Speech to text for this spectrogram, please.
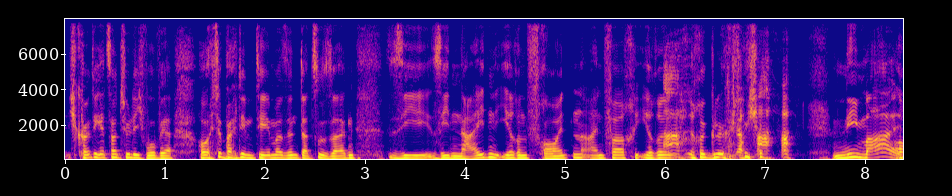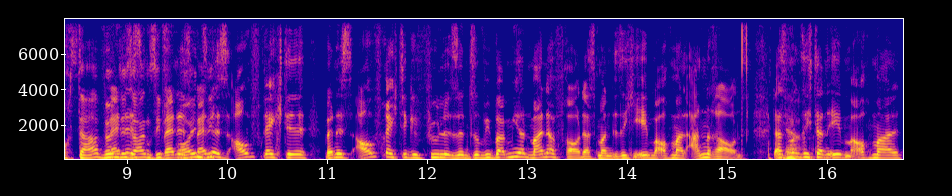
ich könnte jetzt natürlich, wo wir heute bei dem Thema sind, dazu sagen, Sie, Sie neiden Ihren Freunden einfach ihre, ihre glückliche. Niemals. Auch da würden wenn Sie es, sagen, Sie wenn freuen es, wenn sich. Es aufrechte, wenn es aufrechte Gefühle sind, so wie bei mir und meiner Frau, dass man sich eben auch mal anraunt. Dass Ja. man sich dann eben auch mal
